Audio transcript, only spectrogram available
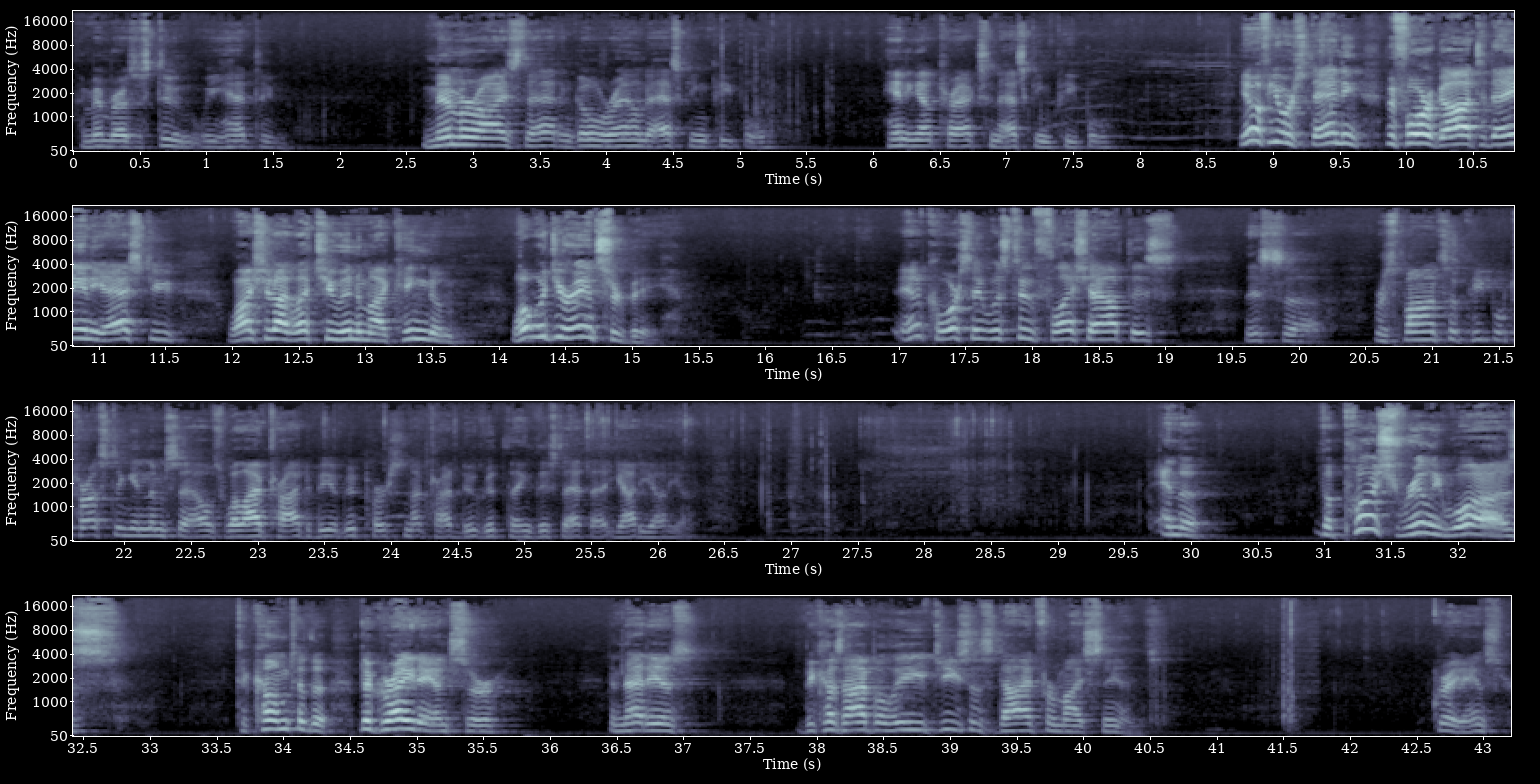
I remember as a student, we had to memorize that and go around asking people, handing out tracts and asking people. You know, if you were standing before God today and He asked you, Why should I let you into my kingdom? What would your answer be? And of course, it was to flesh out this, this uh, response of people trusting in themselves. Well, I've tried to be a good person, I've tried to do a good thing, this, that, that, yada, yada, yada. And the, the push really was to come to the, the great answer, and that is because I believe Jesus died for my sins. Great answer.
